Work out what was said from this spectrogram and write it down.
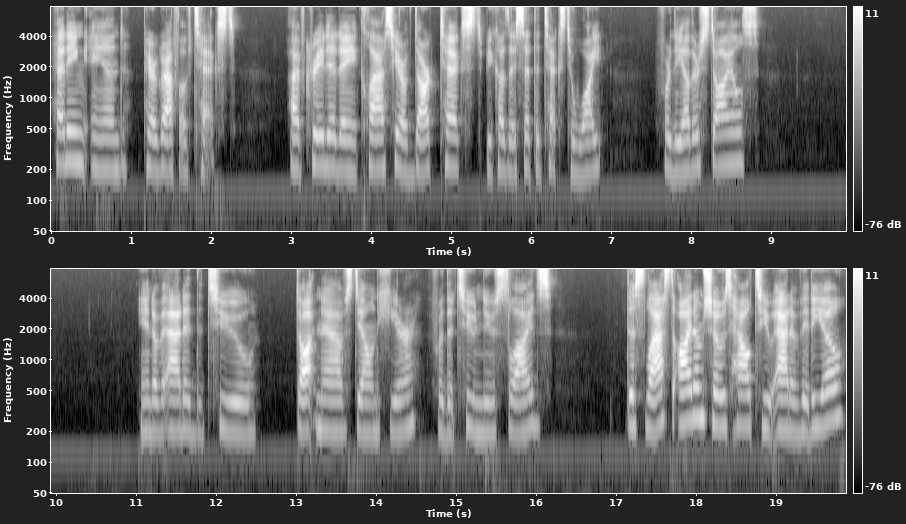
heading and paragraph of text. I've created a class here of dark text because I set the text to white for the other styles. And I've added the two dot navs down here for the two new slides. This last item shows how to add a video.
